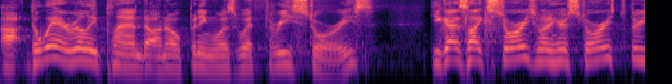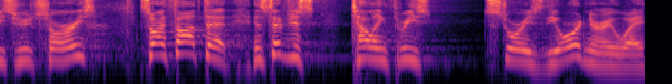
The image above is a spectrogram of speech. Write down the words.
Uh, the way I really planned on opening was with three stories. Do you guys like stories? You want to hear stories? Three stories? So I thought that instead of just telling three stories the ordinary way,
